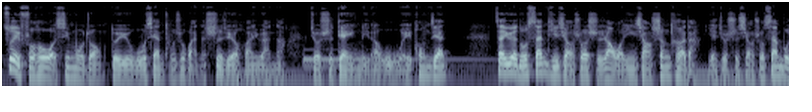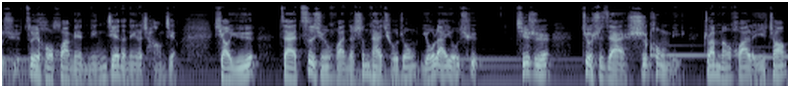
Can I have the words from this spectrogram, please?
最符合我心目中对于无限图书馆的视觉还原呢，就是电影里的五维空间。在阅读《三体》小说时，让我印象深刻的，也就是小说三部曲最后画面凝结的那个场景：小鱼在自循环的生态球中游来游去，其实就是在《失控》里专门花了一章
